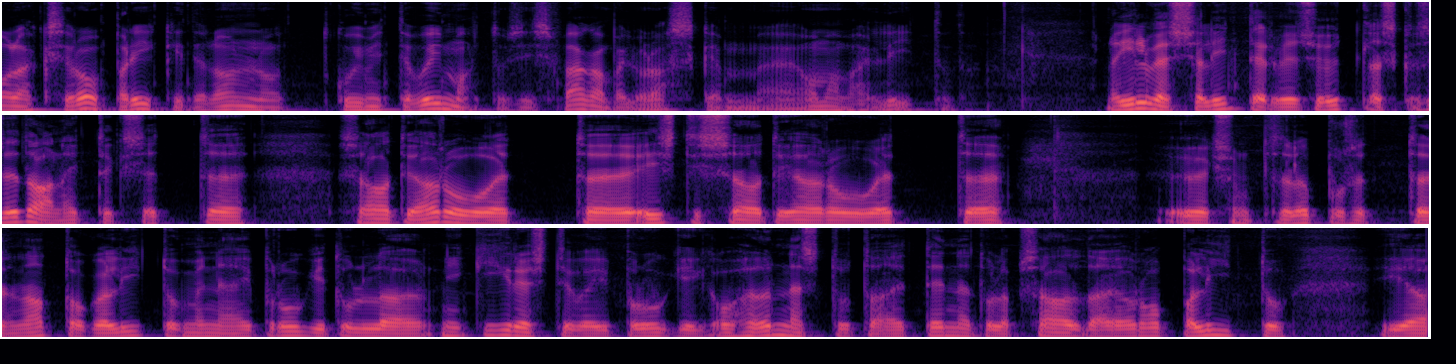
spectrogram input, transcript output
oleks Euroopa riikidel olnud, kui mitte võimatu, siis väga palju raskem omavahel liituda. no Ilves seal intervjuus ju ütles ka seda näiteks, et saadi aru, et Eestis saadi aru, et üheksakümnendate lõpus, et NATO-ga liitumine ei pruugi tulla nii kiiresti või ei pruugi kohe õnnestuda, et enne tuleb saada Euroopa Liitu ja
